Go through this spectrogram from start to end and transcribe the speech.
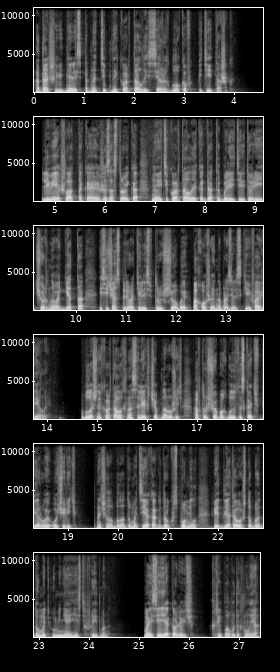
а дальше виднелись однотипные кварталы из серых блоков пятиэтажек. Левее шла такая же застройка, но эти кварталы когда-то были территорией черного гетто и сейчас превратились в трущобы, похожие на бразильские фавелы. В блочных кварталах нас легче обнаружить, а в трущобах будут искать в первую очередь. Начала было думать я, как вдруг вспомнил, ведь для того, чтобы думать, у меня есть Фридман. «Моисей Яковлевич», — хрипло выдохнул я.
